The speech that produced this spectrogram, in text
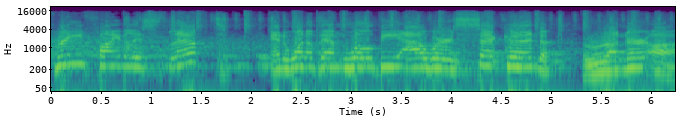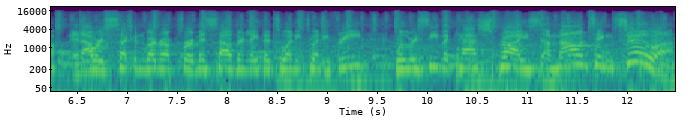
three finalists left, and one of them will be our second runner-up. And our second runner-up for Miss Southern Leyte 2023 will receive a cash prize amounting to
